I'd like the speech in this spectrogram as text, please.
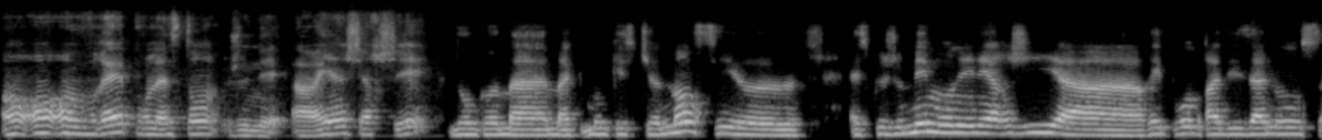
En, en, en, vrai, pour l'instant, je n'ai rien cherché. Donc, euh, ma, ma, mon questionnement, c'est euh, est-ce que je mets mon énergie à répondre à des annonces,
